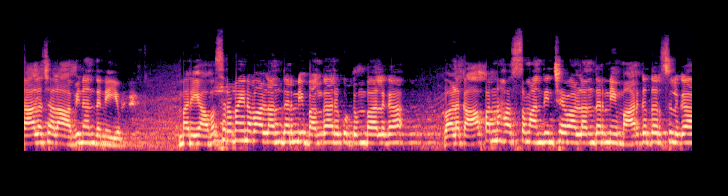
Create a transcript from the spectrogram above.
చాలా చాలా అభినందనీయం. మరి అవసరమైన వాళ్ళందరినీ బంగారు కుటుంబాలుగా వాళ్ళకి ఆపన్న హస్తం అందించే వాళ్ళందరినీ మార్గదర్శులుగా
